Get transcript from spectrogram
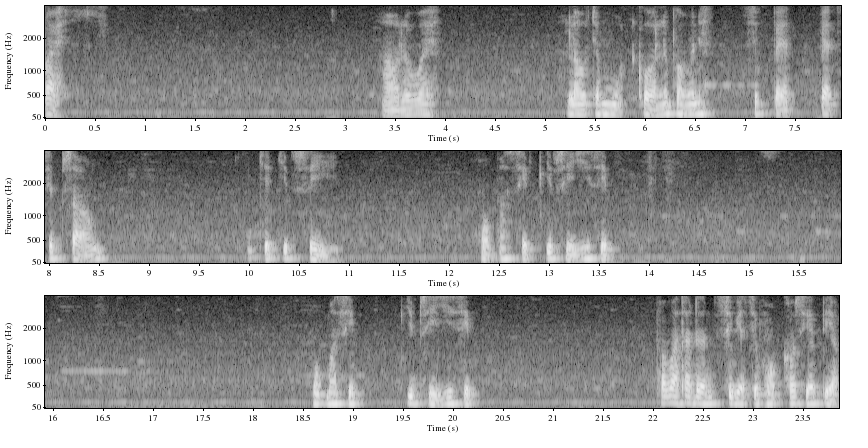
ไป เอาแล้วเว้ย เราจะหมดก่อนหรือเปล่าวะเนี่ยสิบแปดแปดสิบสองเจ็ดยี่สี่หกมาสิบยี่สี่ยี่สิบหกมาสิบยี่สี่ยี่สิบเพราะว่าถ้าเดินสิบเอ็ดสิบหกเขาเสียเปรียบ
